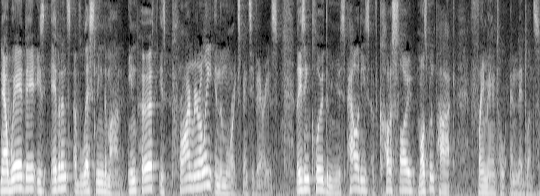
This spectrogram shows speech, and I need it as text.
Now, where there is evidence of lessening demand in Perth is primarily in the more expensive areas. These include the municipalities of Cottesloe, Mosman Park, Fremantle and Nedlands.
